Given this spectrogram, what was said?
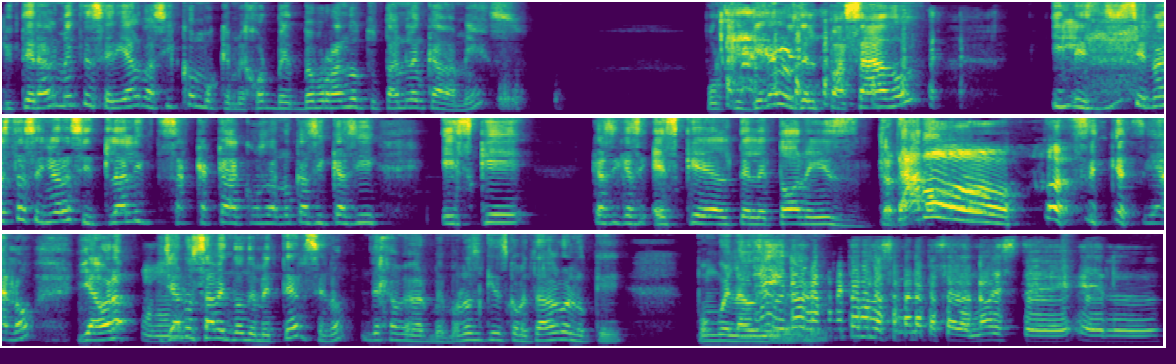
literalmente sería algo así como que mejor ve, borrando tu timeline cada mes. Porque llegan los del pasado y les dicen, ¿no? Esta señora Citlali saca cada cosa, ¿no? Casi, casi, es que casi casi, es que el teletón es tratado. Así que sí, ¿no? Y ahora ya no saben dónde meterse, ¿no? Déjame ver, Memo, no sé si quieres comentar algo en lo que pongo el audio. Sí, no, lo comentamos la semana pasada, ¿no? Este, el...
